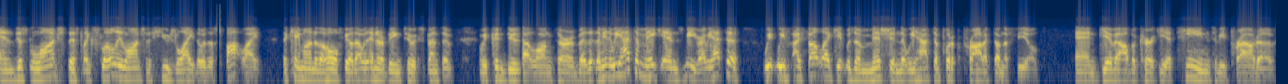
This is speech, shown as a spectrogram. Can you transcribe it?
and just launched this, like slowly launched this huge light. There was a spotlight that came onto the whole field. That was ended up being too expensive. We couldn't do that long term. But I mean, we had to make ends meet, right? We had to. We, we I felt like it was a mission that we had to put a product on the field and give Albuquerque a team to be proud of.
